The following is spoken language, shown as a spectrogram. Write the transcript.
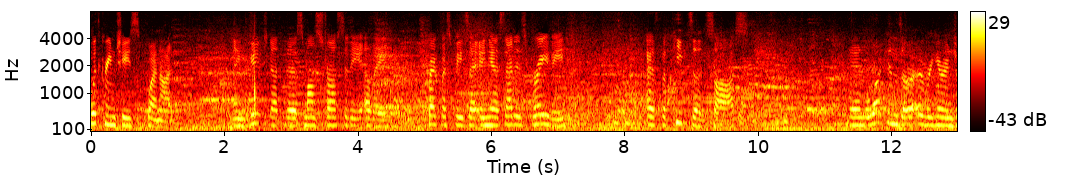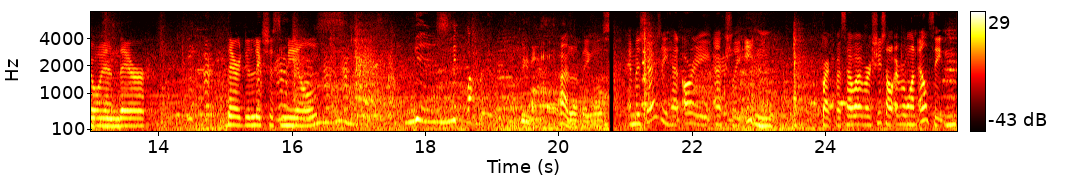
With cream cheese, why not? And Gooch got this monstrosity of a breakfast pizza, and yes, that is gravy as the pizza sauce. And the Watkins are over here enjoying their, their delicious meals. I love bagels. And Miss Josie had already actually eaten breakfast. However, she saw everyone else eating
